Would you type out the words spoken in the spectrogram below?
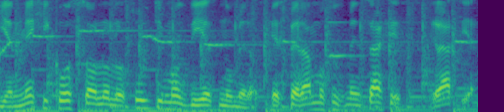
y en México solo los últimos 10 números. Esperamos sus mensajes. Gracias.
